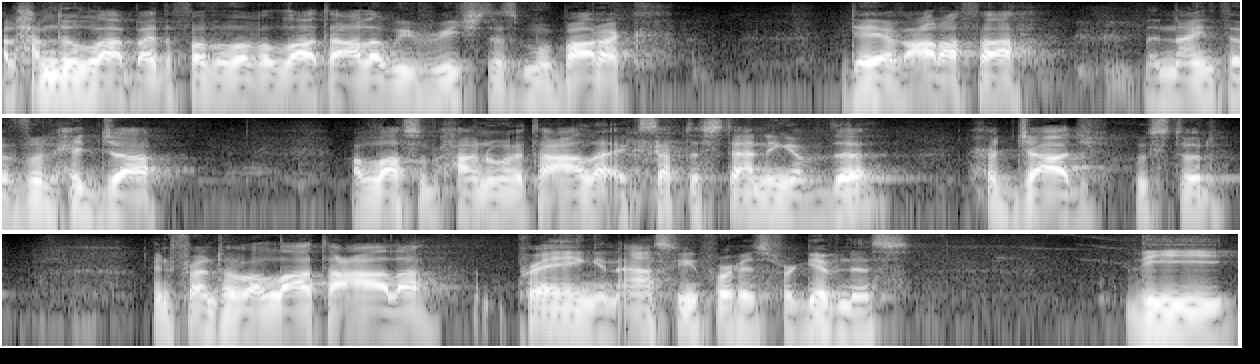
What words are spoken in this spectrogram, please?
Alhamdulillah, by the fadl of Allah Ta'ala, we've reached this Mubarak day of Arafah, the ninth of Dhul Hijjah. Allah subhanahu wa ta'ala accept the standing of the Hujjaj who stood in front of Allah Ta'ala, praying and asking for His forgiveness. The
